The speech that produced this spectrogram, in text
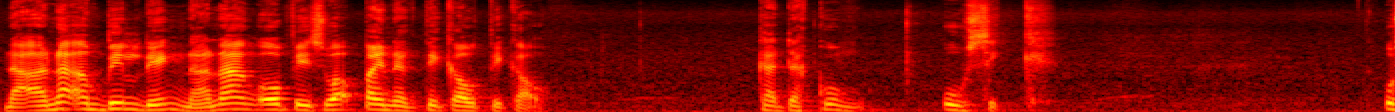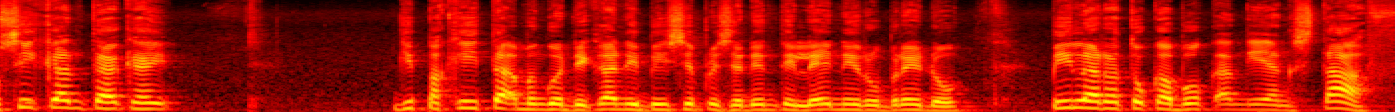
Naana ang building naana ang office wa pay nagtikaw-tikaw. Kada kong usik. Usikan ta kay gipakita manggod ni ni Vice Presidente Leni Robredo pila ra to kabok ang iyang staff.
